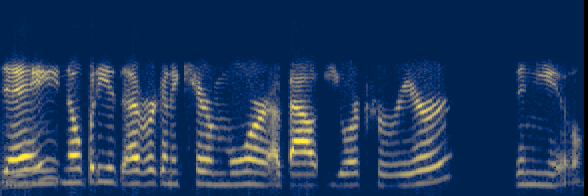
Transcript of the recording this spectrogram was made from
day, nobody is ever going to care more about your career than you.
